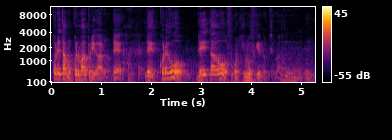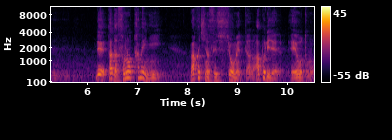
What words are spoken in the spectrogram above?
これ多分これもアプリがあるので、はいはい。でこれをデータをそこに紐付けるんですよまず、うんでただそのためにワクチンの接種証明ってあのアプリで得ようと思う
